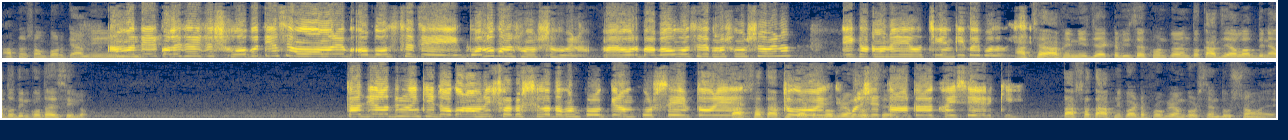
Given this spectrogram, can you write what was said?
আপনার সম্পর্কে আমি আমাদের কলেজের যে সভাপতি আছে ও আমার বলছে যে বলো কোনো সমস্যা হবে না। মানে ওর বাবাও বলছে যে কোনো সমস্যা হবে না? এই কারণে হচ্ছে কেন কি করে বলা হয়েছে। আচ্ছা আপনি নিজে একটা বিচক্ষণ করেন তো কাজী আলাউদ্দিন এতদিন কোথায় ছিল? নাকি যখন সরকার ছিল তখন প্রোগ্রাম করছে তোরে তার সাথে আপনি কয়টা পুলিশের করছেন? তাড়া খাইছে আর কি। তার সাথে আপনি কয়টা প্রোগ্রাম করছেন দুঃসময়ে?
